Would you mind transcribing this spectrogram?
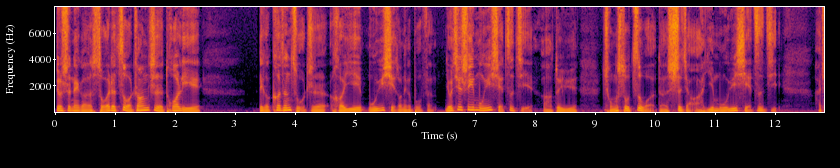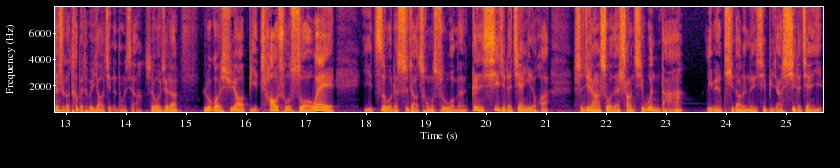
就是那个所谓的自我装置脱离那个科层组织和以母语写作那个部分，尤其是以母语写自己啊，对于重塑自我的视角啊，以母语写自己，还真是个特别特别要紧的东西啊。所以我觉得，如果需要比超出所谓以自我的视角重塑我们更细节的建议的话，实际上是我在上期问答里面提到的那些比较细的建议。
